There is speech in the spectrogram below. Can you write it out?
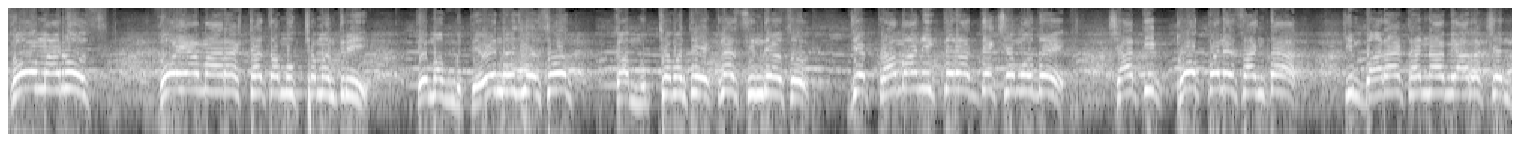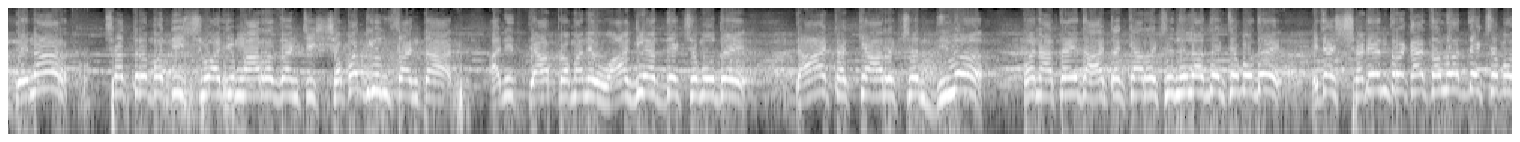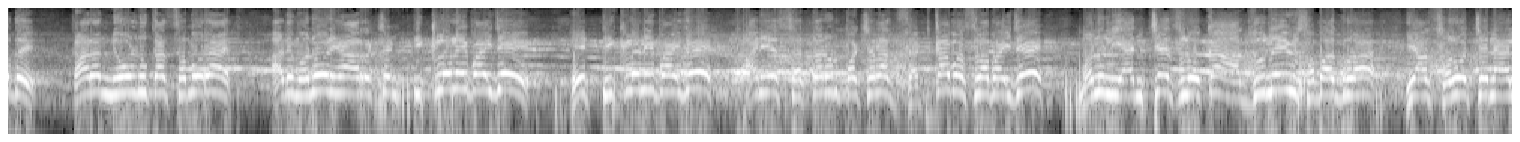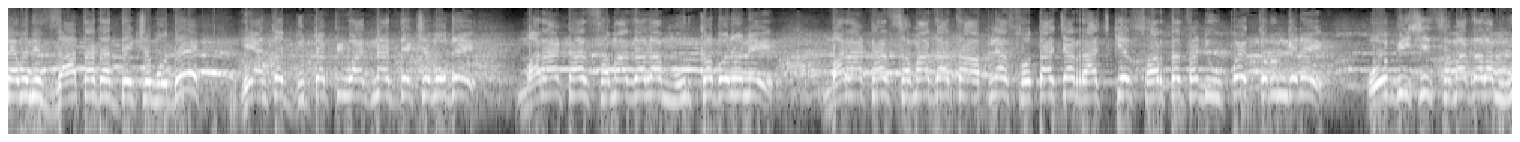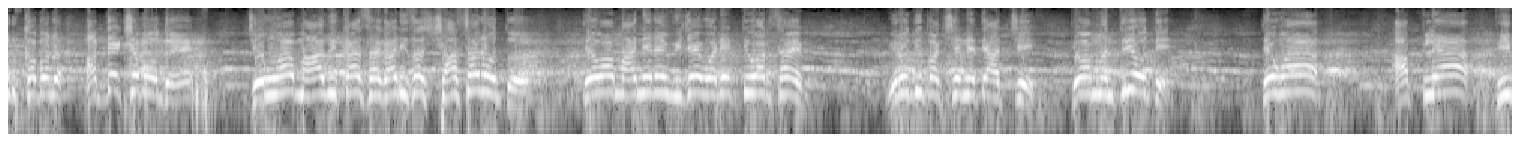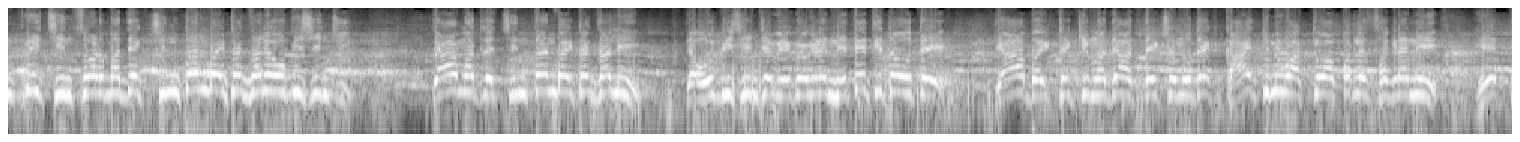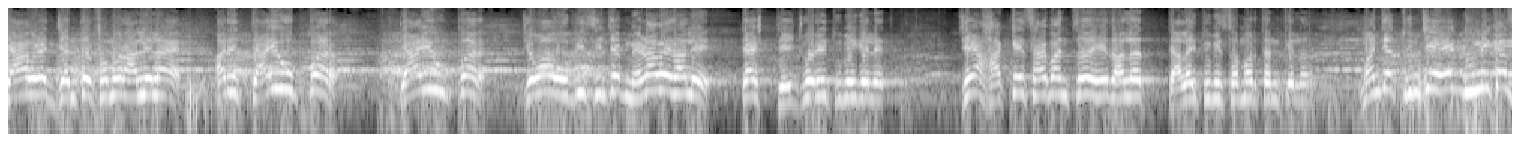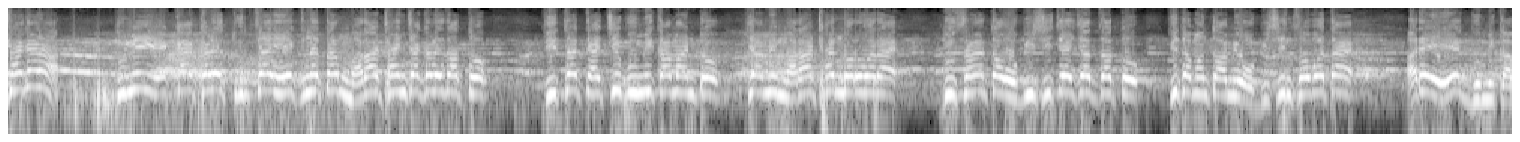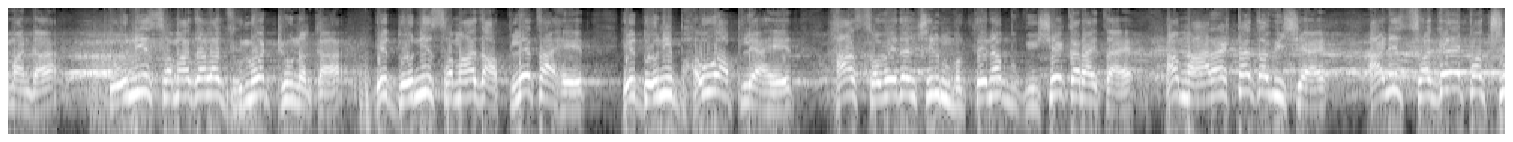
जो माणूस तो या महाराष्ट्राचा मुख्यमंत्री. ते मग देवेंद्रजी असोत का मुख्यमंत्री एकनाथ शिंदे असोत? जे प्रामाणिक तर अध्यक्ष महोदय छाती ठोकपणे सांगतात की मराठ्यांना आम्ही आरक्षण देणार. छत्रपती शिवाजी महाराजांची शपथ घेऊन सांगतात. आणि त्याप्रमाणे वागले अध्यक्ष महोदय दहा टक्के आरक्षण दिलं. पण आता हे दहा टक्के आरक्षण दिलं अध्यक्ष महोदय. याच्या षडयंत्र काय चालू अध्यक्ष महोदय? कारण निवडणुका समोर आहेत. आणि म्हणून हे आरक्षण टिकलं नाही पाहिजे. हे टिकलं नाही पाहिजे आणि हे सत्तारूढ पक्षाला झटका बसला पाहिजे. म्हणून यांचेच लोक अजूनही सभागृह या सर्वोच्च न्यायालयामध्ये जातात अध्यक्ष महोदय. हे यांचं दुटप्पी वागणं अध्यक्ष महोदय. मराठा समाजाला मूर्ख बनवणे मराठा समाजाचा आपल्या स्वतःच्या राजकीय स्वार्थासाठी उपयोग करून घेणे ओबीसी समाजाला मूर्ख बन अध्यक्ष महोदय जेव्हा महाविकास आघाडीचं शासन होतं तेव्हा माननीय विजय वडेट्टीवार साहेब विरोधी पक्षनेते आजचे तेव्हा मंत्री होते. तेव्हा आपल्या पिंपरी चिंचवडमध्ये चिंतन बैठक झाली ओबीसींची. त्यामधलं चिंतन बैठक झाली. त्या ओबीसींचे वेगवेगळे नेते तिथं होते. त्या बैठकीमध्ये अध्यक्ष मोदय काय तुम्ही वाक्य वापरले सगळ्यांनी? हे त्यावेळेस जनतेसमोर आलेलं आहे. आणि त्याही उपर त्याही उपर जेव्हा ओबीसीचे मेळावे झाले त्या स्टेजवरही तुम्ही गेलेत. जे हाके साहेबांचं हे झालं त्यालाही तुम्ही समर्थन केलं. म्हणजे तुमची एक भूमिका सांगा ना. तुम्ही एकाकडे तुमचा एक नेता मराठ्यांच्याकडे जातो. तिथं त्याची भूमिका मांडतो की आम्ही मराठ्यांबरोबर आहे. दुसऱ्यांदा ओबीसीच्या याच्यात जातो. तिथं म्हणतो आम्ही ओबीसींसोबत आहे. अरे एक भूमिका मांडा. दोन्ही समाजाला झुलवत ठेवू नका. हे दोन्ही समाज आपलेच आहेत. हे दोन्ही भाऊ आपले आहेत. हा संवेदनशील मुक्तेनं विषय करायचा आहे. हा महाराष्ट्राचा विषय आहे. आणि सगळे पक्ष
